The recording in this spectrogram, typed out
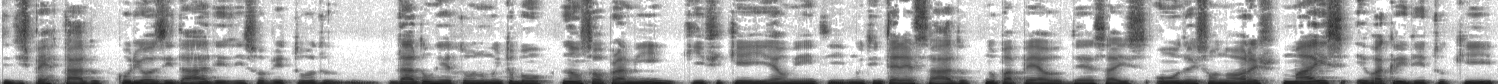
tem despertado curiosidades e, sobretudo, dado um retorno muito bom. Não só para mim, que fiquei realmente muito interessado no papel dessas ondas sonoras, mas eu acredito que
